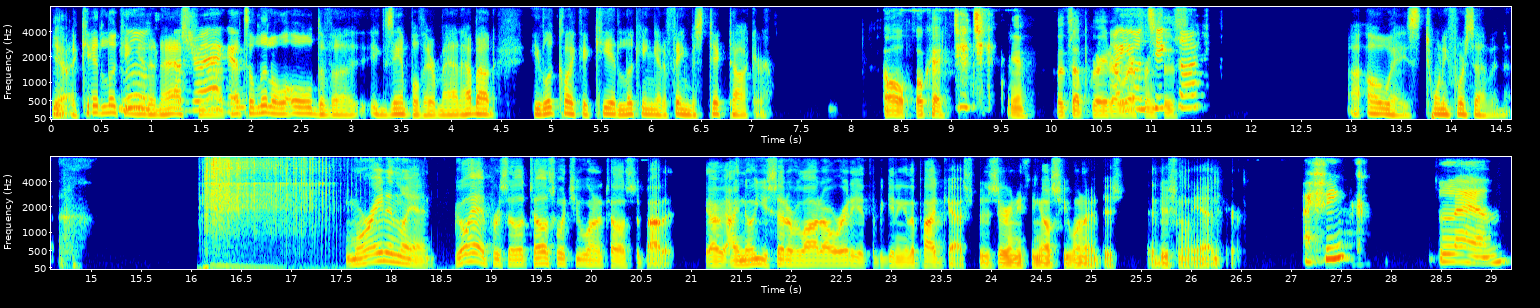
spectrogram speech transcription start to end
yeah, a kid looking at Look, an a astronaut. That's a little old of a example there, Matt. How about he looked like a kid looking at a famous TikToker? oh okay yeah. let's upgrade our Are you on references TikTok? Uh, always 24 7. moiraine and lan go ahead priscila tell us what you want to tell us about it I, I know you said a lot already at the beginning of the podcast but is there anything else you want to addi- additionally add here I think Lan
